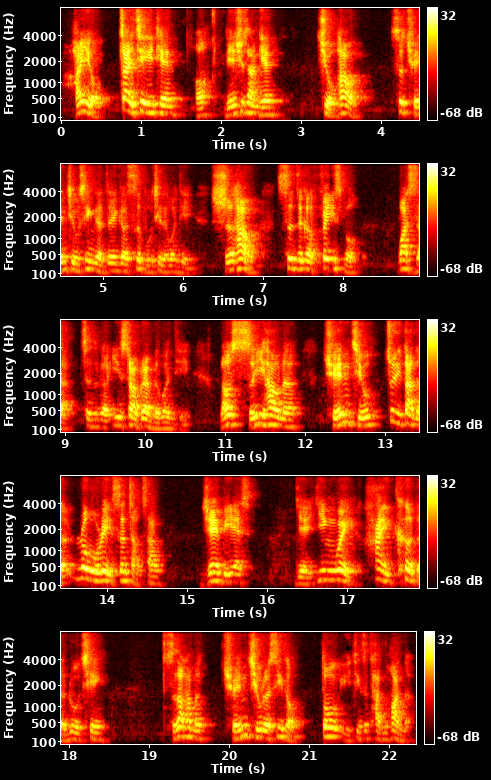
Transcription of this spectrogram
还有在这一天哦，连续三天，九号是全球性的这个伺服器的问题，十号是这个 Facebook、WhatsApp 这个 Instagram 的问题，然后十一号呢，全球最大的肉类生产商 JBS。也因为骇客的入侵，使到他们全球的系统都已经是瘫痪了，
